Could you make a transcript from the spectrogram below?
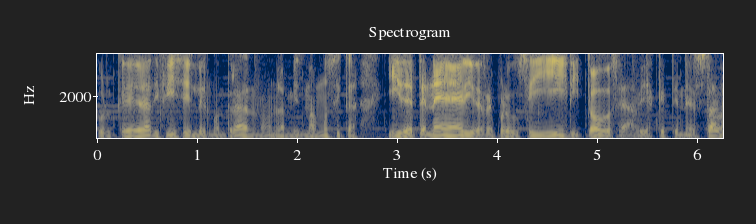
porque era difícil de encontrar, ¿no? La misma música. Y de tener y de reproducir y todo, o sea, había que tener todo.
